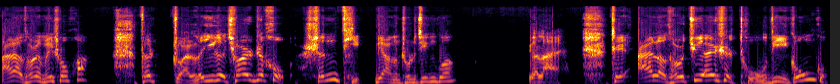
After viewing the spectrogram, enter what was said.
矮老头也没说话，他转了一个圈之后，身体亮出了金光。原来这矮老头居然是土地公公。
